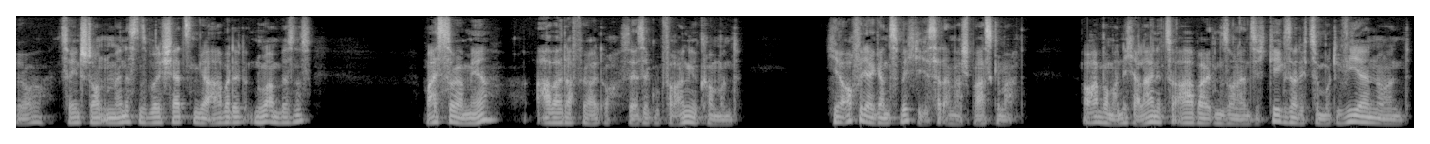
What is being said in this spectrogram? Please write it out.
ja, zehn Stunden mindestens, würde ich schätzen, gearbeitet, nur am Business. Meist sogar mehr, aber dafür halt auch sehr, sehr gut vorangekommen. Und hier auch wieder ganz wichtig, es hat einfach Spaß gemacht. Auch einfach mal nicht alleine zu arbeiten, sondern sich gegenseitig zu motivieren und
